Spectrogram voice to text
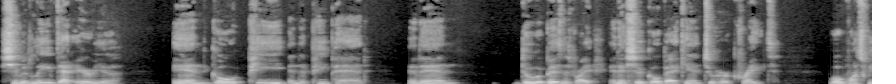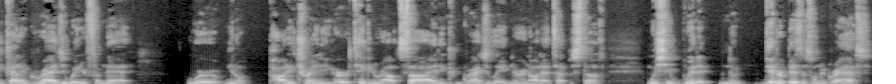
she would leave that area and go pee in the pee pad and then do her business, right? And then she'll go back into her crate. Well, once we kind of graduated from that, we're, you know, potty training her, taking her outside and congratulating her and all that type of stuff. When she went it, you know, did her business on the grass,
